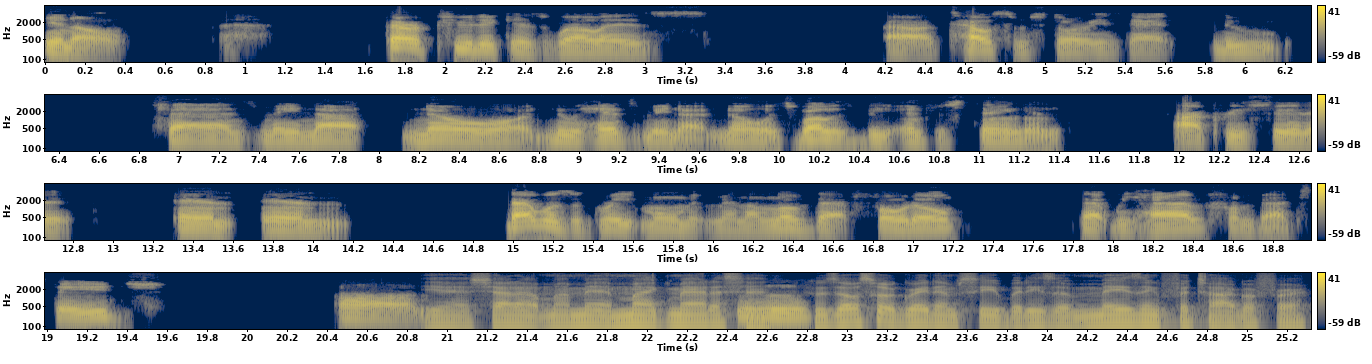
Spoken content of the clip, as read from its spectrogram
you know therapeutic as well as uh, tell some stories that new fans may not know or new heads may not know, as well as be interesting. And I appreciate it. And and that was a great moment, man. I love that photo that we have from backstage. Um, Yeah, shout out my man Mike Madison, mhm, who's also a great MC, but he's an amazing photographer.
